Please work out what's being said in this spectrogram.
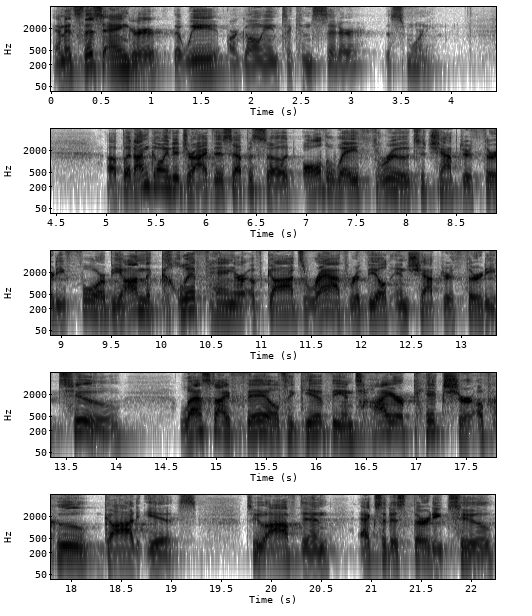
And it's this anger that we are going to consider this morning. Uh, but I'm going to drive this episode all the way through to chapter 34, beyond the cliffhanger of God's wrath revealed in chapter 32 lest I fail to give the entire picture of who God is. Too often, Exodus 32,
